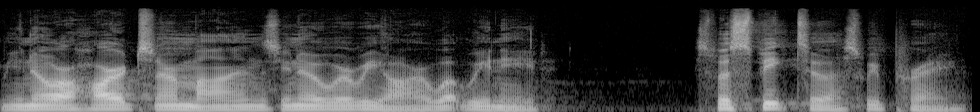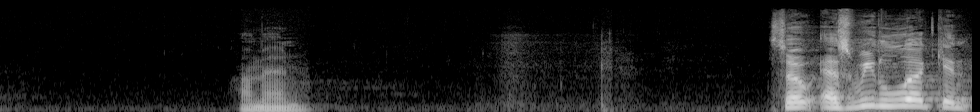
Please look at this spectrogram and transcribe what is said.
You know our hearts and our minds. You know where we are, what we need. So speak to us, we pray. Amen. So, as we look in,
